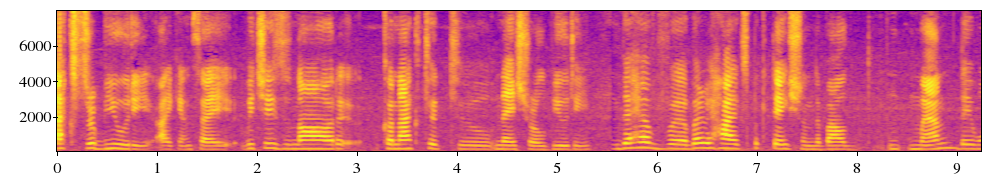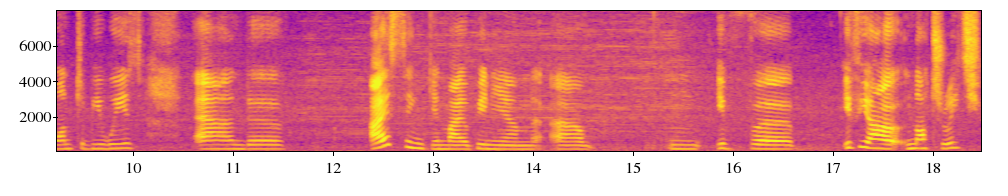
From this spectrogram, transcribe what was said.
extra beauty, I can say, which is not connected to natural beauty. They have a very high expectation about men they want to be with, and uh, I think, in my opinion, um, mm, if uh, if you are not rich,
